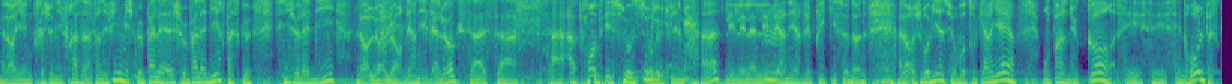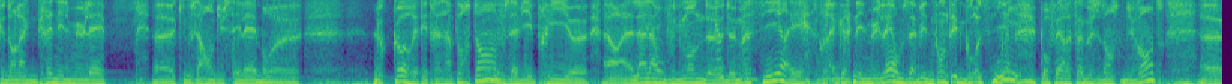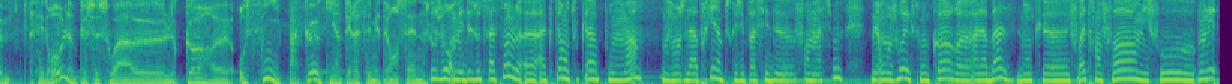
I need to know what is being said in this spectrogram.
Alors il y a une très jolie phrase à la fin du film, mais je peux pas la, je peux pas la dire parce que si je la dis, leur, leur, leur dernier dialogue, ça, ça, ça apprend des choses sur Oui. le film, hein les, les, les Mm. dernières répliques qui se donnent. Alors je reviens sur votre carrière. On parle du corps, c'est, c'est, c'est drôle parce que dans La Graine et le Mulet, euh, qui vous a rendu célèbre. euh, le corps était très important. Vous aviez pris. euh, alors là, là, on vous demande de, de mincir et dans la graine et le mulet, on vous avait demandé de grossir Oui. pour faire la fameuse danse du ventre. Euh, c'est drôle que ce soit euh, le corps euh, aussi, pas que, qui intéresse les metteurs en scène. Toujours, mais de toute façon, euh, acteur, en tout cas pour moi, bon, je l'ai appris hein, parce que j'ai pas fait de formation, mais on joue avec son corps euh, à la base, donc euh, il faut être en forme, il faut, on est,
